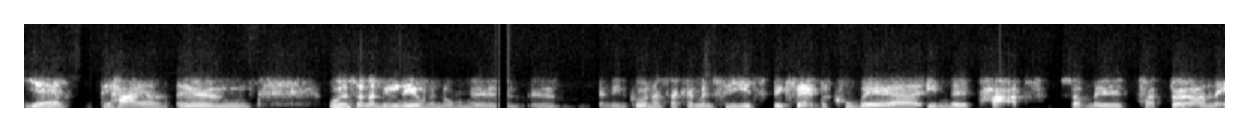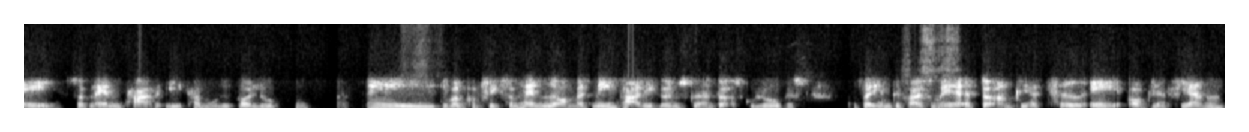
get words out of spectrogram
Ja, det har jeg. Øhm, uden sådan at ville nævne nogle øh, øh, af mine kunder, så kan man sige, et eksempel kunne være en øh, part, som øh, tager døren af, så den anden part ikke har mulighed for at lukke den. Det, det var en konflikt, som handlede om, at den ene part ikke ønskede, at en dør skulle lukkes, og så endte det faktisk med, at døren bliver taget af og bliver fjernet.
